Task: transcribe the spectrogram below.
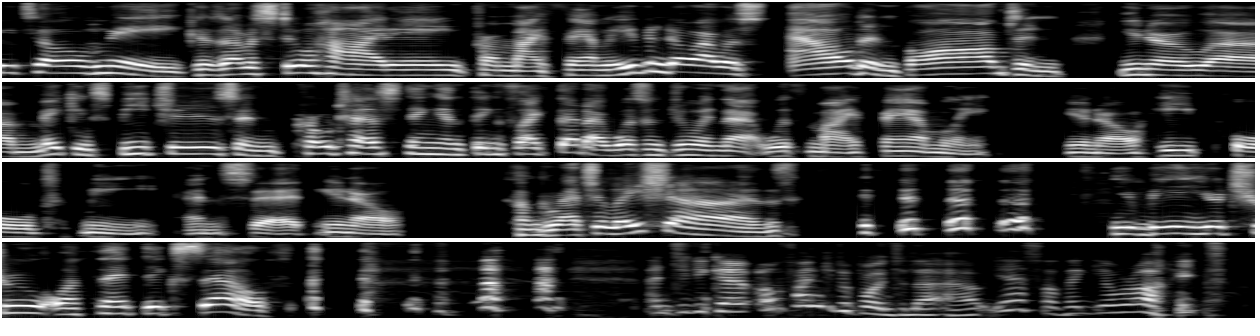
He told me because I was still hiding from my family, even though I was out involved and, you know, uh, making speeches and protesting and things like that. I wasn't doing that with my family. You know, he pulled me and said, you know, congratulations. You're being your true, authentic self. and did you go, oh, thank you for pointing that out? Yes, I think you're right.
